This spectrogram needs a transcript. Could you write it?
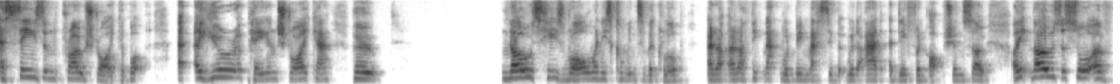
a seasoned pro striker, but a, a European striker who knows his role when he's coming to the club and I, and I think that would be massive. That would add a different option. So I think those are sort of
